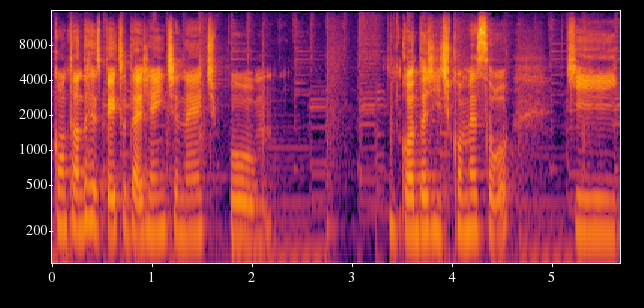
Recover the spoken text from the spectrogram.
contando a respeito da gente, né? Tipo, quando a gente começou, que,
